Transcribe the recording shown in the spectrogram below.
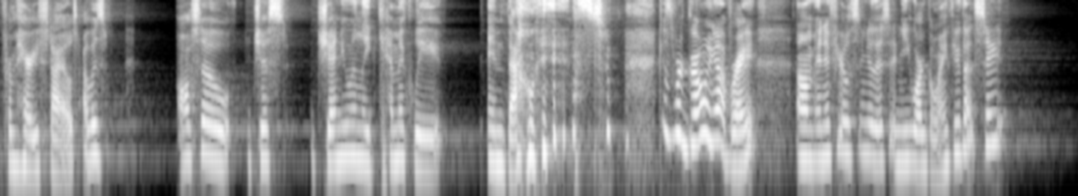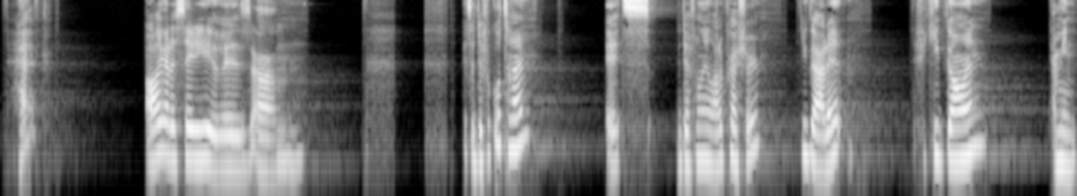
from Harry Styles, I was also just genuinely chemically imbalanced because we're growing up, right? Um, and if you're listening to this and you are going through that state, heck, all I gotta say to you is um, it's a difficult time. It's definitely a lot of pressure. You got it. If you keep going, I mean,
